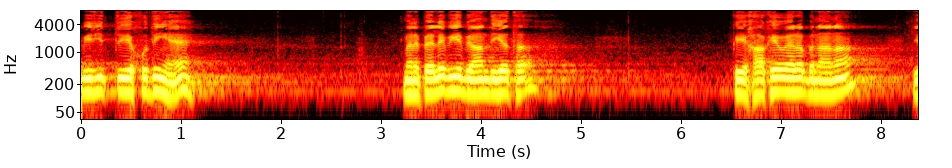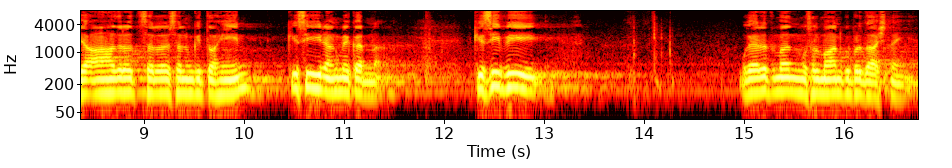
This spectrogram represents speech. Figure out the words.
بھی جی تو یہ خود ہی ہیں۔ میں نے پہلے بھی یہ بیان دیا تھا کہ یہ خاکے وغیرہ بنانا یا آ حضرت صلی اللہ علیہ وسلم کی توہین کسی رنگ میں کرنا۔ کسی بھی غیرت مند مسلمان کو برداشت نہیں ہے۔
